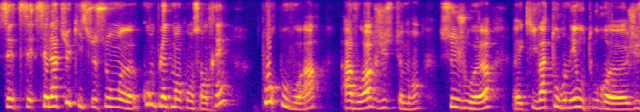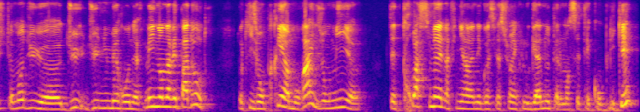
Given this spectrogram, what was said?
c'est là-dessus qu'ils se sont euh, complètement concentrés pour pouvoir avoir justement ce joueur euh, qui va tourner autour euh, justement euh, du, du, numéro 9. Mais ils n'en avaient pas d'autres. Donc ils ont pris Amoura, ils ont mis peut-être trois semaines à finir la négociation avec Lugano tellement c'était compliqué.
